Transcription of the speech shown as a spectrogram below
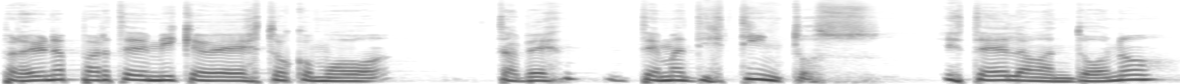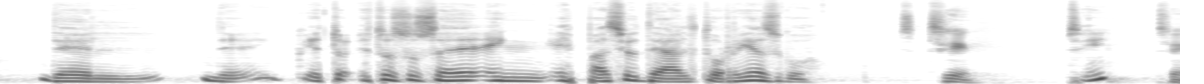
Pero hay una parte de mí que ve esto como tal vez temas distintos. Este del abandono, del, de, esto, esto sucede en espacios de alto riesgo. Sí, ¿Sí? sí.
